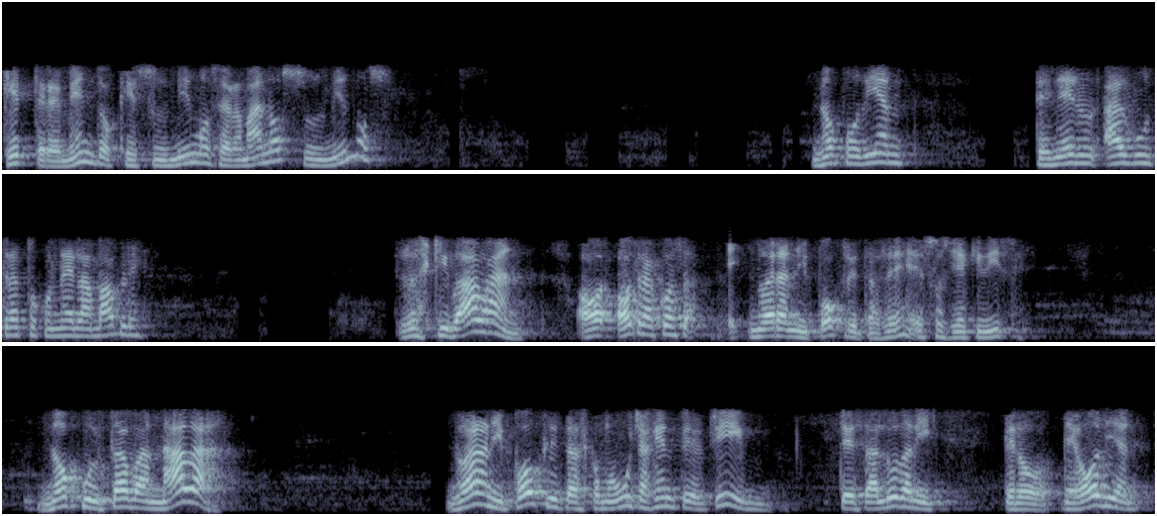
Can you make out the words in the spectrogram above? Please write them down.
Qué tremendo que sus mismos hermanos, sus mismos, no podían tener algún trato con él amable. Lo esquivaban. otra cosa, eh, no eran hipócritas, ¿eh? eso sí aquí dice. No ocultaban nada. No eran hipócritas como mucha gente, sí, te saludan y, pero te odian.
